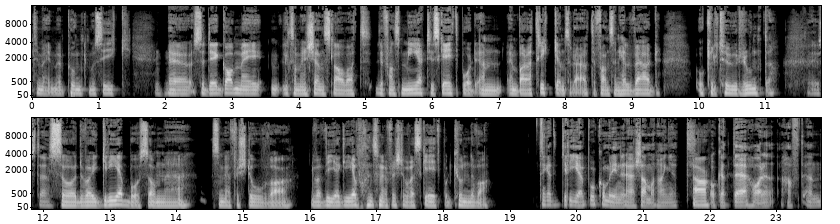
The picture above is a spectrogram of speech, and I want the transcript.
till mig med punkmusik. Mm -hmm. så det gav mig liksom en känsla av att det fanns mer till skateboard än, än bara tricken sådär, att det fanns en hel värld och kultur runt det. Ja, just det. Så det var ju Grebo som, som jag förstod var, det var via Grebo som jag förstod vad skateboard kunde vara. Tänk att Grebo kommer in i det här sammanhanget Ja. och att det har en, haft en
